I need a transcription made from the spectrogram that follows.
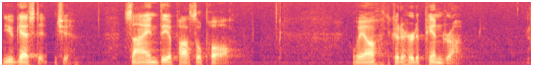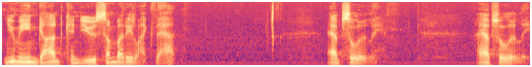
You guessed it, didn't you? Signed the Apostle Paul. Well, you could have heard a pin drop. You mean God can use somebody like that? Absolutely. Absolutely.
